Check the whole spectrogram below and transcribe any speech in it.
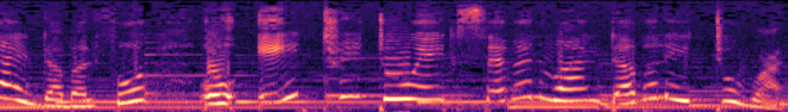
nine double four ও eight three two eight seven one double eight two one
